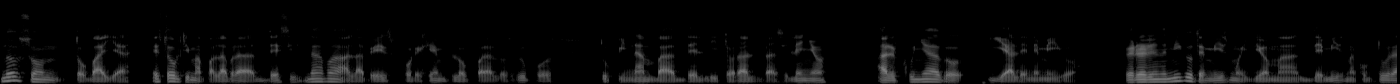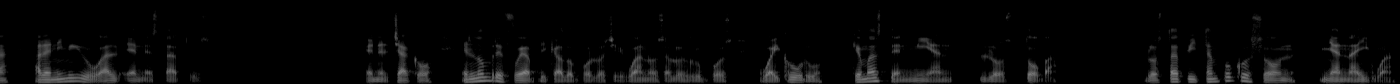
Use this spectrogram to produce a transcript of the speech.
no son tobaya. Esta última palabra designaba a la vez, por ejemplo, para los grupos tupinamba del litoral brasileño, al cuñado y al enemigo. Pero el enemigo de mismo idioma, de misma cultura, al enemigo igual en estatus. En el Chaco, el nombre fue aplicado por los chiriguanos a los grupos Guaycuru, que más temían los Toba. Los Tapi tampoco son Ñanaigua,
